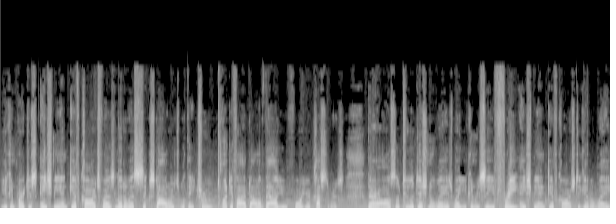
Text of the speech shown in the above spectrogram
You can purchase HBN gift cards for as little as $6 with a true $25 value for your customers. There are also two additional ways where you can receive free HBN gift cards to give away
